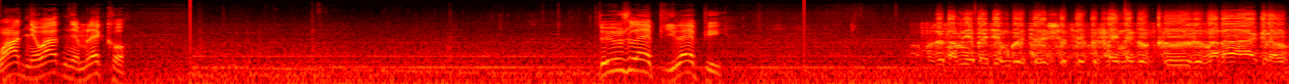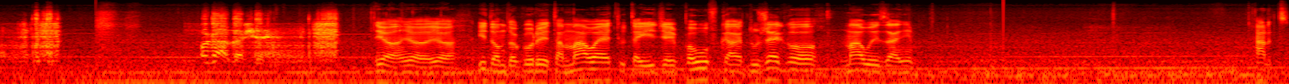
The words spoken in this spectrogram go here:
Ładnie, ładnie, mleko. Tu już lepiej, lepiej. może tam nie będzie mgły, to jeszcze coś by fajnego, kurwa, nagrał. Pogada się. Jo, jo, jo. Idą do góry tam małe, tutaj idzie połówka dużego, mały za nim. Harc.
